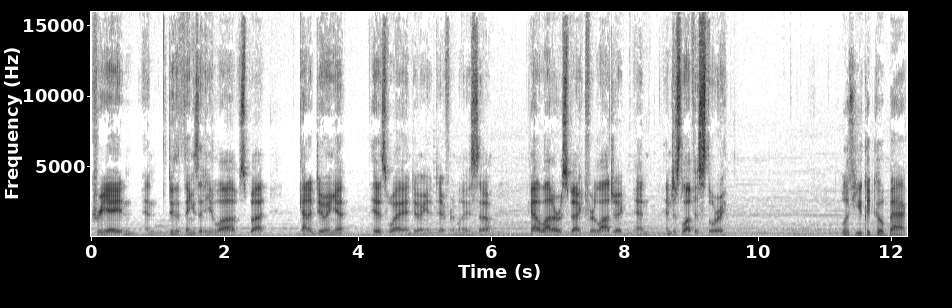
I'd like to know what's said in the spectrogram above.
create and, and do the things that he loves, but kind of doing it his way and doing it differently. So, got a lot of respect for Logic and and just love his story. Well, if you could go back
